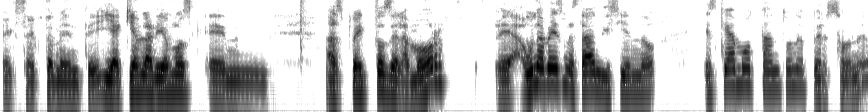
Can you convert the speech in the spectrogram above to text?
Exactamente. Y aquí hablaríamos en aspectos del amor. Eh, una vez me estaban diciendo, es que amo tanto a una persona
